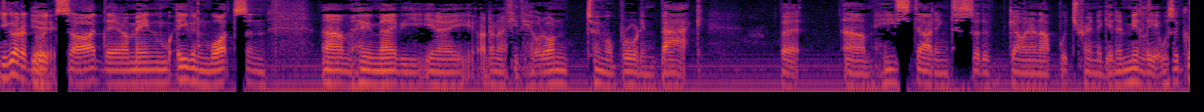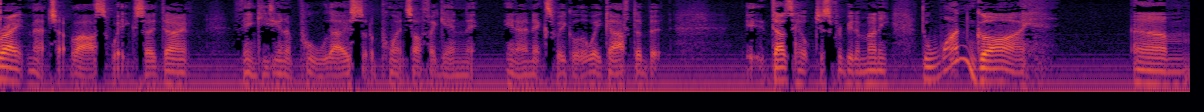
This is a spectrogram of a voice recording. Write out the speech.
You got a Yeah. good side there. I mean, even Watson, um, who maybe you know, I don't know if you've held on to him or brought him back, but um, he's starting to sort of go in an upward trend again. Admittedly, it was a great matchup last week, so don't think he's going to pull those sort of points off again. You know, next week or the week after, but it does help just for a bit of money. The one guy, um,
